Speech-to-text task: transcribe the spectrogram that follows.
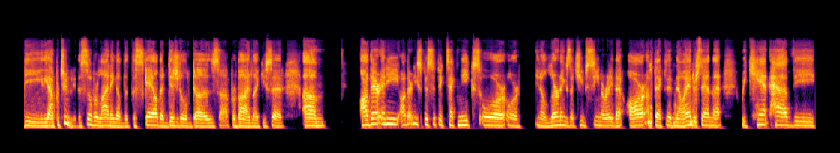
the the opportunity, the silver lining of the the scale that digital does uh, provide, like you said. Um, are there any are there any specific techniques or or you know learnings that you've seen already that are effective? Now i understand that we can't have the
